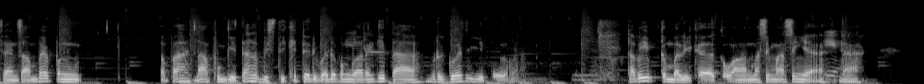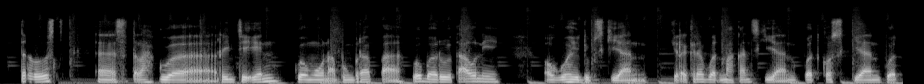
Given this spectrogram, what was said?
Jangan sampai peng apa nabung kita lebih sedikit daripada pengeluaran kita menurut gue sih gitu Bener. tapi kembali ke keuangan masing-masing ya iya. nah terus uh, setelah gue rinciin gue mau nabung berapa gue baru tahu nih oh gue hidup sekian kira-kira buat makan sekian buat kos sekian buat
